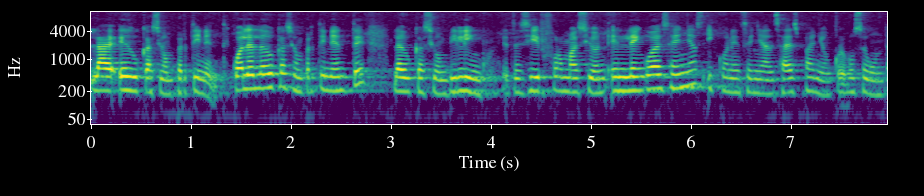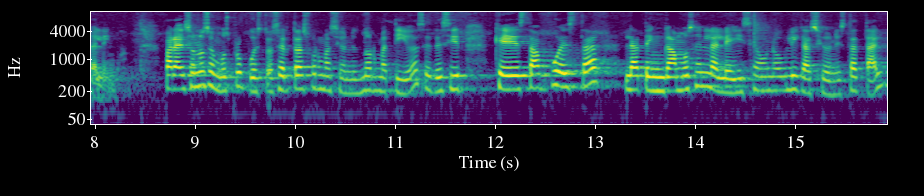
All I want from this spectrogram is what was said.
la educación pertinente. ¿Cuál es la educación pertinente? La educación bilingüe, es decir, formación en lengua de señas y con enseñanza de español como segunda lengua. Para eso nos hemos propuesto hacer transformaciones normativas, es decir, que esta apuesta la tengamos en la ley y sea una obligación estatal.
